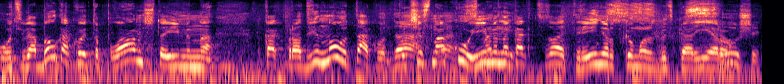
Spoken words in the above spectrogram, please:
У тебя был какой-то план, что именно как продвинуть, ну вот так вот, Да, по чесноку, да, именно смотри. как свою тренерскую, может быть, карьеру. Слушай,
